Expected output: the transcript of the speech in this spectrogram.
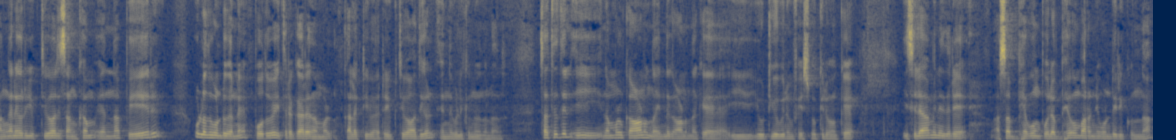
അങ്ങനെ ഒരു യുക്തിവാദി സംഘം എന്ന പേര് ഉള്ളതുകൊണ്ട് തന്നെ പൊതുവെ ഇത്തരക്കാരെ നമ്മൾ കലക്റ്റീവായിട്ട് യുക്തിവാദികൾ എന്ന് വിളിക്കുന്നു എന്നുള്ളതാണ്. സത്യത്തിൽ ഈ നമ്മൾ കാണുന്ന ഇന്ന് കാണുന്ന ഈ യൂട്യൂബിലും ഫേസ്ബുക്കിലുമൊക്കെ ഇസ്ലാമിനെതിരെ അസഭ്യവും പുലഭ്യവും പറഞ്ഞുകൊണ്ടിരിക്കുന്ന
